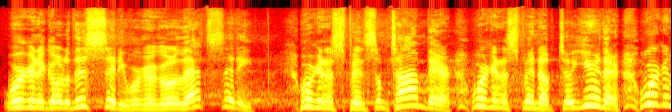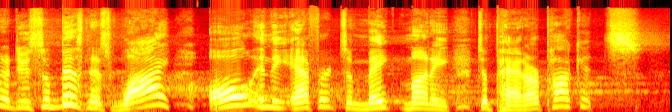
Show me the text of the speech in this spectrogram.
We're going to go to this city, we're going to go to that city. We're going to spend some time there. We're going to spend up to a year there. We're going to do some business. Why? All in the effort to make money, to pad our pockets,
